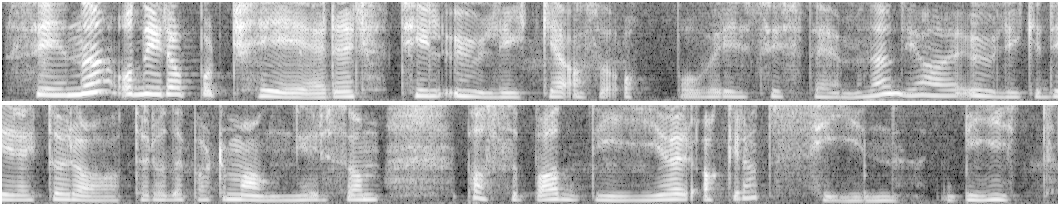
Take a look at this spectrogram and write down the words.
sine, og de rapporterer til ulike, altså oppover i systemene. De har ulike direktorater og departementer som passer på at de gjør akkurat sin bit.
